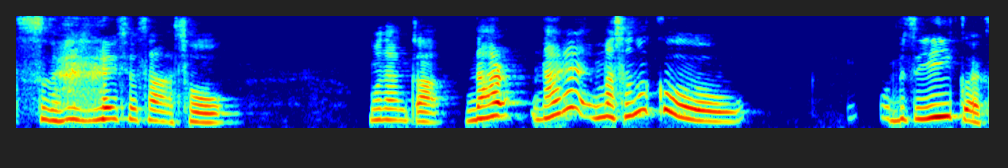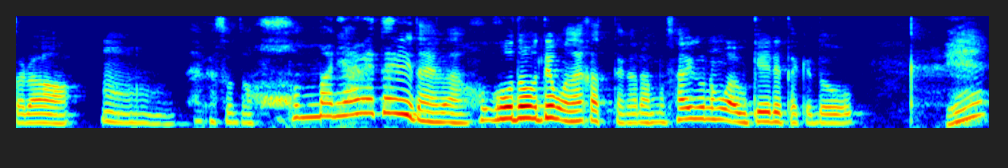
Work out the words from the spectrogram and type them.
その最初さ、そう。もうなんか、な、なれ、まあ、その子、別にいい子やから、うん。なんかその、ほんまにやめてみたいな報道でもなかったから、もう最後の方は受け入れたけど、え？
